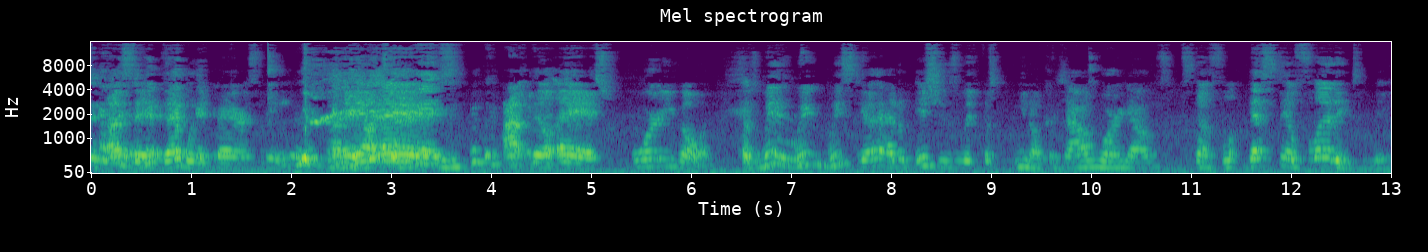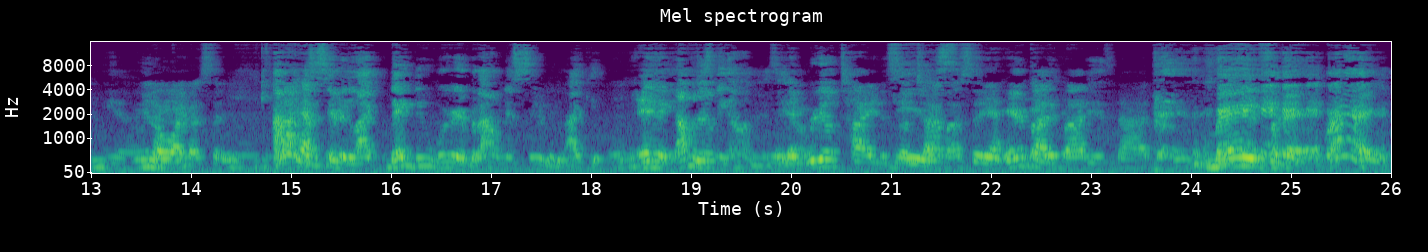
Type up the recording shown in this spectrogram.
I said, that would embarrass me. And they'll ask, I, they'll ask, where are you going? Because we, we, we still had issues with the, you know, because y'all wore y'all stuff, that's still flooding to me. Yeah. You know, like I said. Mhm. I don't necessarily like. They do wear it, but I don't necessarily like it. And And I'm real, just be honest. and real tight, and sometimes Yes. I say, everybody's body is not. Made for that, right?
